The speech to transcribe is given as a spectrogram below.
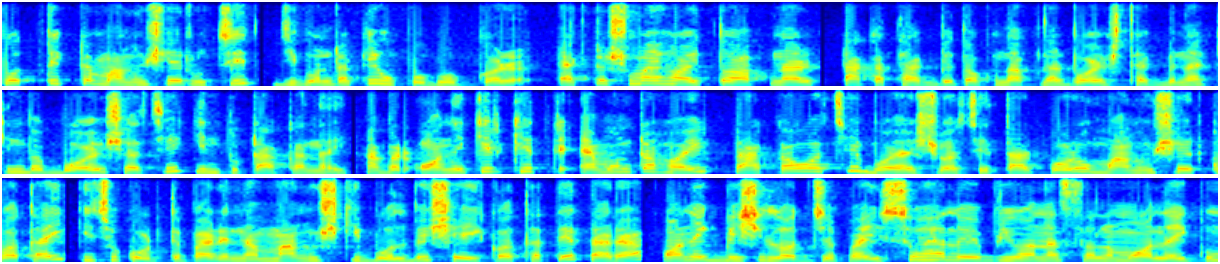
প্রত্যেকটা মানুষের উচিত জীবনটাকে উপভোগ করার। একটা সময় হয়তো আপনার টাকা থাকবে, তখন আপনার বয়স থাকবে না, কিংবা বয়স আছে কিন্তু টাকা নাই। আবার অনেকের ক্ষেত্রে এমনটা হয়, টাকাও আছে, বয়সও আছে, তারপরও মানুষের কথাই কিছু করতে পারে না। মানুষ কি বলবে সেই কথাতে তারা অনেক বেশি লজ্জা পায়। সো হ্যালো এভরিওয়ান আসসালামু আলাইকুম,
